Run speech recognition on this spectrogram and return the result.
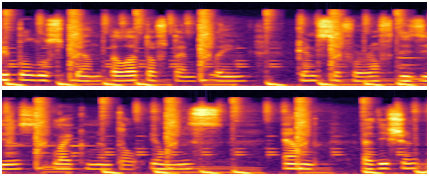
People who spend a lot of time playing can suffer of disease like mental illness and addiction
